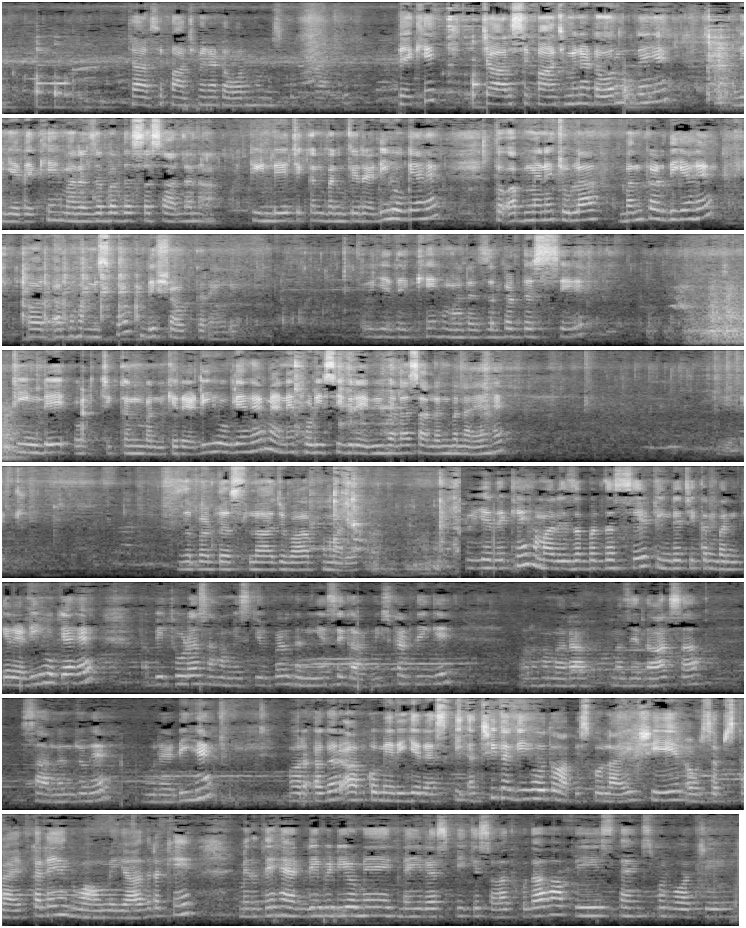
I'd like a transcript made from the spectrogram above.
चार से पाँच मिनट और हम इसको पकाएँगे। देखिए चार से पाँच मिनट और हो गए हैं। और ये देखें, हमारा ज़बरदस्त सा सालन टींडे चिकन बन के रेडी हो गया है। तो अब मैंने चूल्हा बंद कर दिया है। और अब हम इसको डिश आउट करेंगे। तो ये देखें, हमारा ज़बरदस्त से टिंडे और चिकन बन के रेडी हो गया है। मैंने थोड़ी सी ग्रेवी वाला सालन बनाया है। ये देखिए ज़बरदस्त लाजवाब हमारे। तो ये देखें, हमारे ज़बरदस्त से टिंडे चिकन बन के रेडी हो गया है। अभी थोड़ा सा हम इसके ऊपर धनिया से गार्निश कर देंगे और हमारा मज़ेदार सा सालन जो है, वो रेडी है। और अगर आपको मेरी ये रेसिपी अच्छी लगी हो तो आप इसको लाइक शेयर और सब्सक्राइब करें। दुआओं में याद रखें। मिलते हैं अगली वीडियो में एक नई रेसिपी के साथ। खुदा हाफिज़। Thanks for watching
